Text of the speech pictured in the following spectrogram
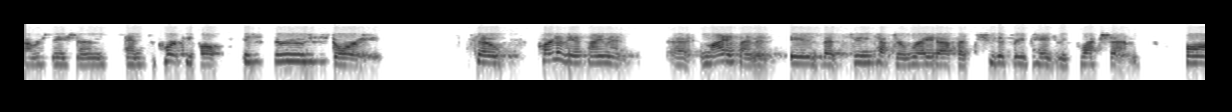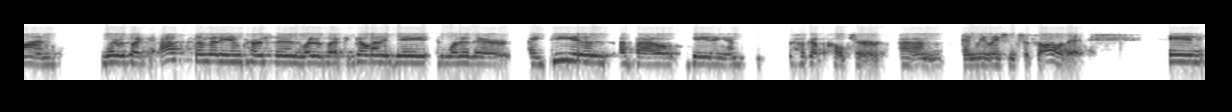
conversations and support people is through stories. So part of the assignment, uh, my assignment, is that students have to write up a two to three page reflection on what it was like to ask somebody in person, what it was like to go on a date, and what are their ideas about dating and hookup culture um, and relationships, all of it. And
